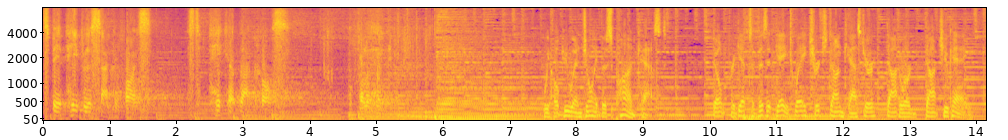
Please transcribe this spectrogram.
to be a people of sacrifice is to pick up that cross and follow him. We hope you enjoyed this podcast. Don't forget to visit gatewaychurchdoncaster.org.uk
